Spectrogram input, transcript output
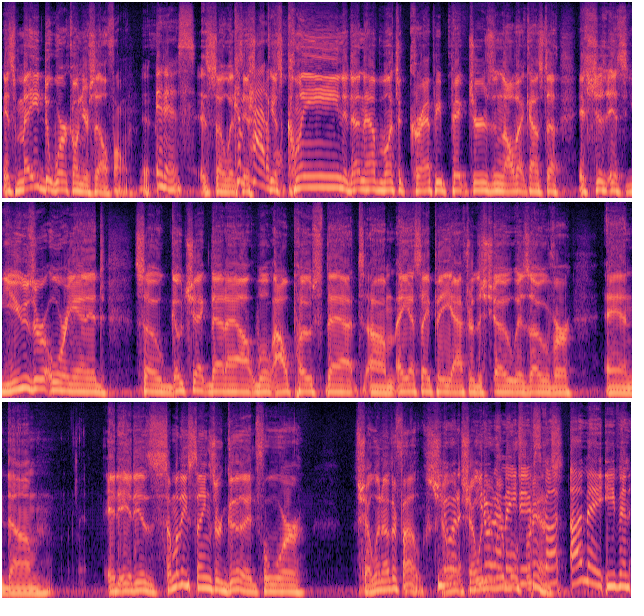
it's made to work on your cell phone. It is. So it's, it's, it's clean. It doesn't have a bunch of crappy pictures and all that kind of stuff. It's just, it's user oriented. So go check that out. We'll I'll post that um, ASAP after the show is over, and um, it, it is some of these things are good for showing other folks. Showing, you know what, showing you know what I may do, friends. Scott? I may even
